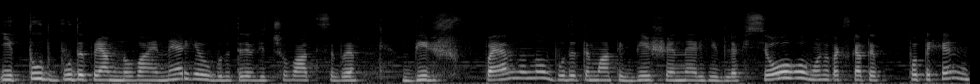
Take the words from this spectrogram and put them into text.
І тут буде прям нова енергія, ви будете відчувати себе більш впевнено, будете мати більше енергії для всього, можна так сказати, потихен,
